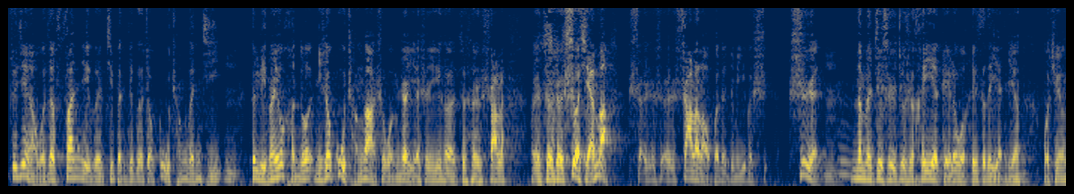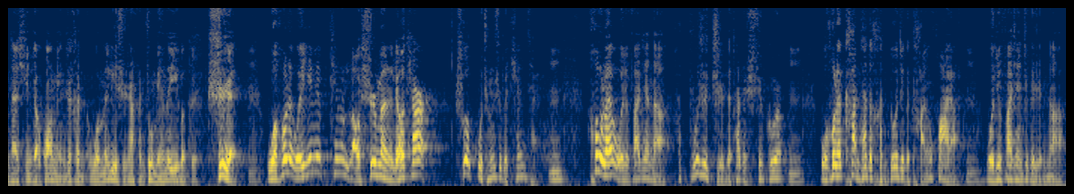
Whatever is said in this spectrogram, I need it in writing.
最近啊，我在翻这个几本这个叫《顾城文集》，嗯，这里边有很多。你知道顾城啊，是我们这儿也是一个这杀了呃这这涉嫌吧，杀杀杀了老婆的这么一个诗诗人。嗯，那么就是就是黑夜给了我黑色的眼睛，我去用它寻找光明。这很我们历史上很著名的一个诗人。我后来我因为听老师们聊天说顾城是个天才。嗯。后来我就发现呢，他不是指的他的诗歌。嗯，我后来看他的很多这个谈话呀，嗯，我就发现这个人呢，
